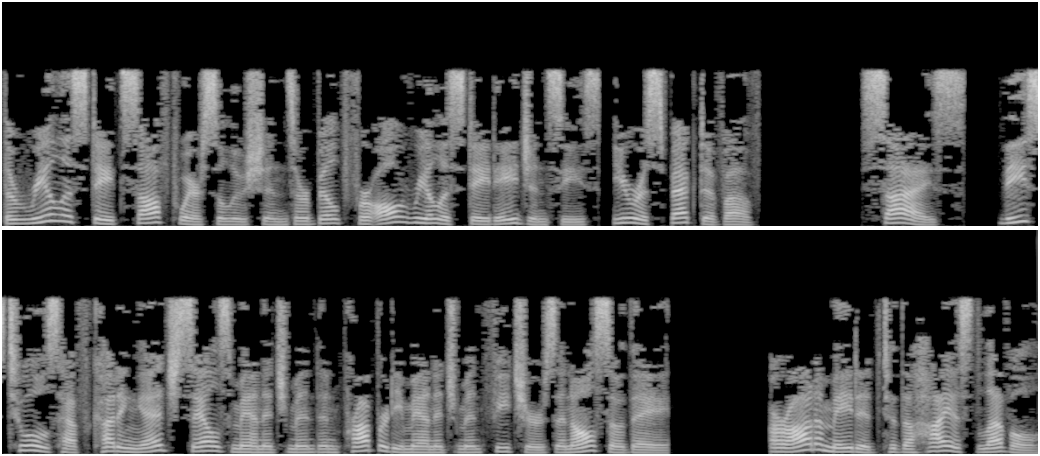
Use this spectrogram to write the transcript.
The real estate software solutions are built for all real estate agencies, irrespective of size. These tools have cutting edge sales management and property management features, and also they are automated to the highest level.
